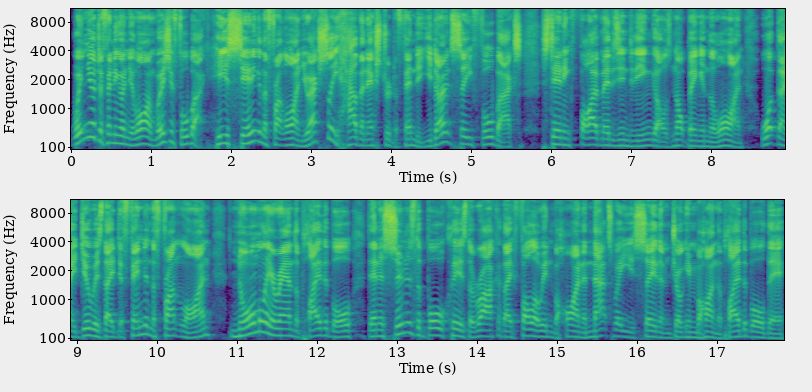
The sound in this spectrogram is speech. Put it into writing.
when you're defending on your line, where's your fullback? He is standing in the front line. You actually have an extra defender. You don't see fullbacks standing five metres into the in goals, not being in the line. What they do is they defend in the front line, normally around the play the ball. Then, as soon as the ball clears the ruck, they follow in behind, and that's where you see them jogging behind the play the ball there.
